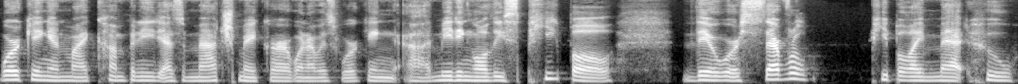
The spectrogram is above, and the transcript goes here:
working in my company as a matchmaker, when I was working, uh, meeting all these people, there were several people I met who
